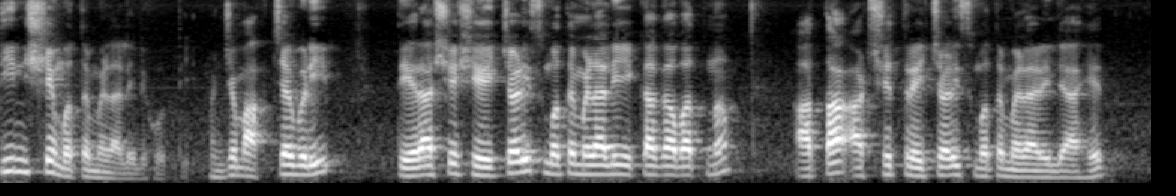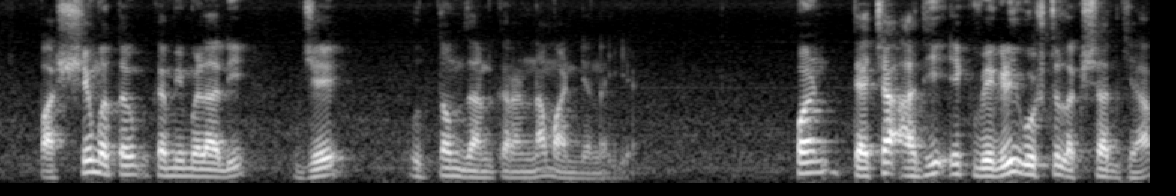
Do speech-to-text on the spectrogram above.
तीनशे मतं मिळालेली होती. म्हणजे मागच्या वेळी तेराशे शेहेचाळीस मतं मिळाली एका गावातनं आता आठशे त्रेचाळीस मतं मिळालेली आहेत. पाचशे मतं कमी मिळाली जे उत्तम जानकरांना मान्य नाही आहे पण त्याच्या आधी एक वेगळी गोष्ट लक्षात घ्या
